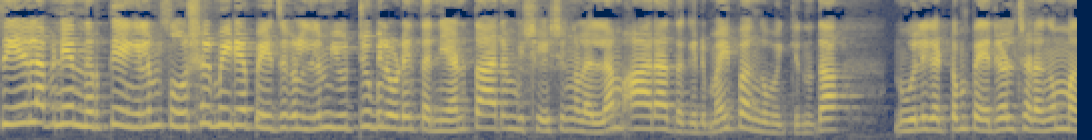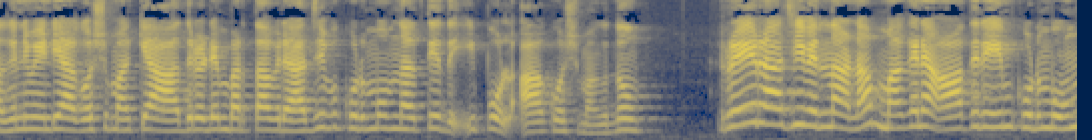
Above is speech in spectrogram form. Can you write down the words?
സീരിയൽ അഭിനയം നിർത്തിയെങ്കിലും സോഷ്യൽ മീഡിയ പേജുകളിലും യൂട്യൂബിലൂടെയും തന്നെയാണ് താരം വിശേഷങ്ങളെല്ലാം ആരാധകരുമായി പങ്കുവയ്ക്കുന്നത്. നൂലുകെട്ടും പേരൽ ചടങ്ങും മകന് വേണ്ടി ആഘോഷമാക്കിയ ആതിരയുടെയും ഭർത്താവ് രാജീവ് കുടുംബവും നടത്തിയത് ഇപ്പോൾ ആഘോഷമാകുന്നു. റേ രാജീവ് എന്നാണ് മകന് ആതിരയും കുടുംബവും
